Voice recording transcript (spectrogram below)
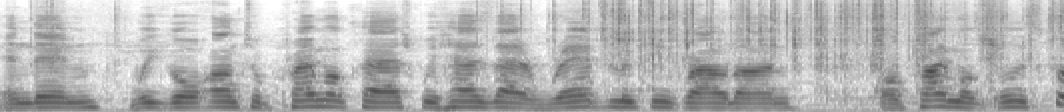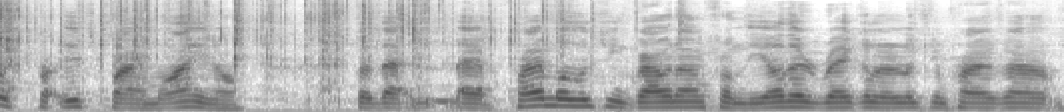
And then we go on to Primal Clash. We have that red looking Groudon. Or Primal, it's, called, it's Primal, I know. So that, that Primal looking Groudon from the other regular looking Primal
